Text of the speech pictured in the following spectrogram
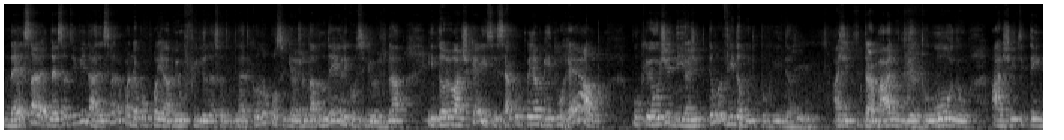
nessa, nessa atividade. A senhora pode acompanhar meu filho nessa atividade que eu não consegui ajudar, nem ele conseguiu ajudar. Então eu acho que é isso, esse acompanhamento real. Porque hoje em dia a gente tem uma vida muito corrida. Sim. A gente trabalha o dia todo, a gente tem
